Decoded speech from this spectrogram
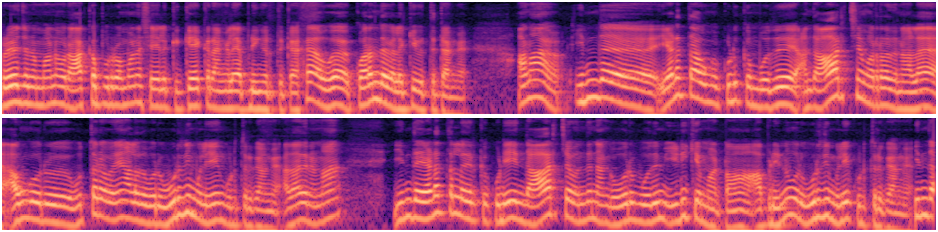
பிரயோஜனமான ஒரு ஆக்கப்பூர்வமான செயலுக்கு கேட்குறாங்களே அப்படிங்கிறதுக்காக அவங்க குறைந்த விலைக்கு விற்றுட்டாங்க ஆனால் இந்த இடத்த அவங்க கொடுக்கும்போது அந்த ஆர்ச்சம் வர்றதுனால அவங்க ஒரு உத்தரவையும் அல்லது ஒரு உறுதிமொழியையும் கொடுத்துருக்காங்க. அதாவது என்னென்னா இந்த இடத்துல இருக்கக்கூடிய இந்த ஆர்ச்சை வந்து நாங்கள் ஒருபோதும் இடிக்க மாட்டோம் அப்படின்னு ஒரு உறுதிமொழி கொடுத்துருக்காங்க. இந்த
